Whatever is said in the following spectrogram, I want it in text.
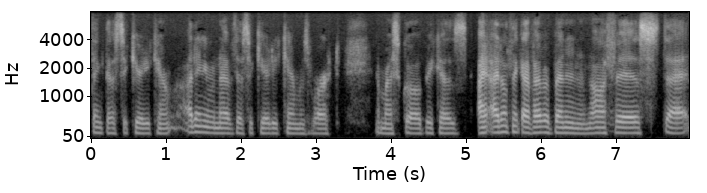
think those security cam I didn't even know if those security cameras worked in my school because I, I don't think I've ever been in an office that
